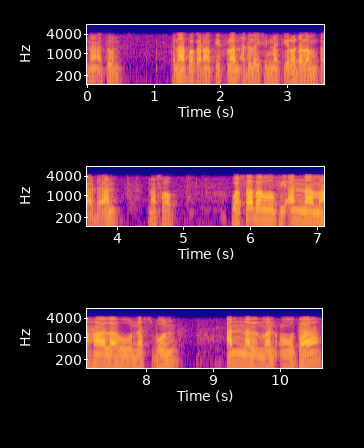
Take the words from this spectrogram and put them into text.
na'tun. Kenapa? Karena tiflan adalah isim nakiro dalam keadaan nasab. Wasababu fi anna mahalahu nasbun annal man'uta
